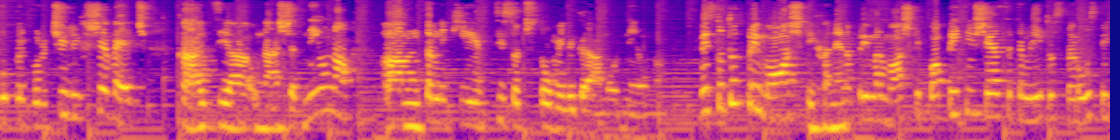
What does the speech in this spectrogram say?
po priporočilih še več kalcija vnaša dnevno, um, tam nekje 1100 mg dnevno. V bistvu tudi pri moških, ne naprimer moški po 65 letu starosti,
